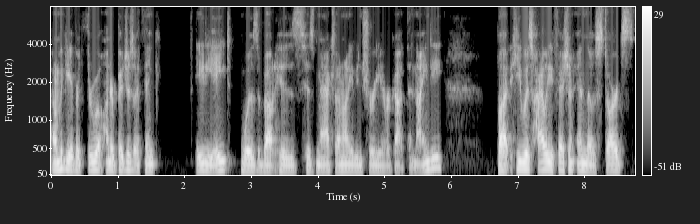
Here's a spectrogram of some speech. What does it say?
I don't think he ever threw 100 pitches. I think 88 was about his his max. I'm not even sure he ever got to 90, but he was highly efficient in those starts.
